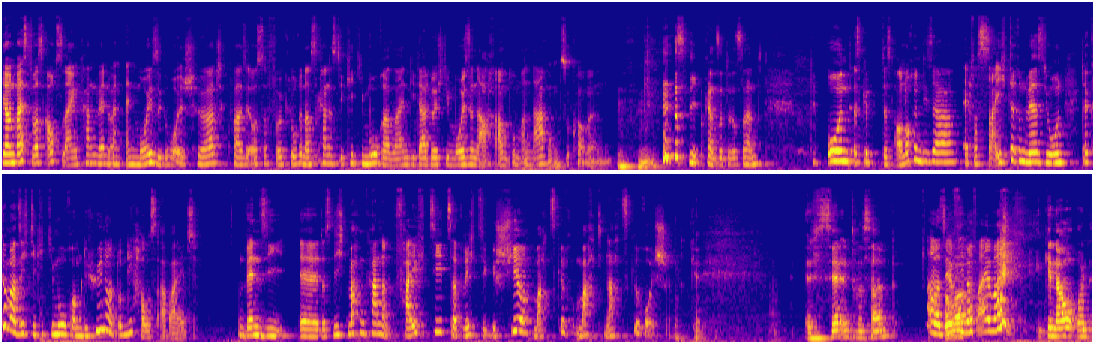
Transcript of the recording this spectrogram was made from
Ja, und weißt du, was auch sein kann, wenn du ein, Mäusegeräusch hört, quasi aus der Folklore, das kann es die Kikimora sein, die dadurch die Mäuse nachahmt, um an Nahrung zu kommen. Mhm. das finde ich auch ganz interessant. Und es gibt es auch noch in dieser etwas seichteren Version, da kümmert sich die Kikimora um die Hühner und um die Hausarbeit. Und wenn sie äh, das nicht machen kann, dann pfeift sie, zerbricht sie Geschirr und macht nachts Geräusche. Okay. Es ist sehr interessant, Aber sehr Aber viel auf einmal. Genau, und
